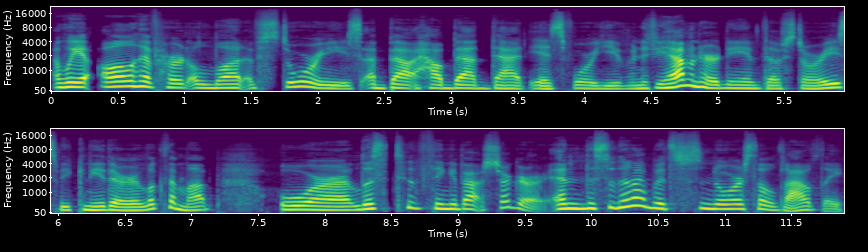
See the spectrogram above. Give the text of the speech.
And we all have heard a lot of stories about how bad that is for you. And if you haven't heard any of those stories, we can either look them up or listen to the thing about sugar. And so then I would snore so loudly.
